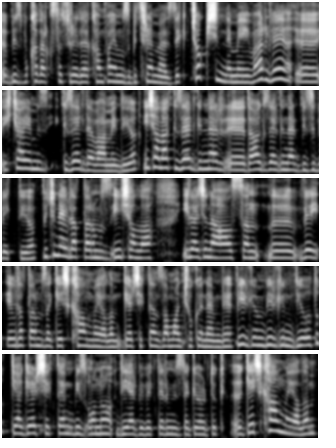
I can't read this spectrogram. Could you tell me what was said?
e, biz bu kadar kısa sürede kampanyamızı bitiremezdik. Çok kişinin emeği var ve e, hikayemiz güzel devam ediyor. İnşallah güzel günler, e, daha güzel günler bizi bekliyor. Bütün evlatlarımız inşallah ilacını alsın e, ve evlatlarımıza geç kalmayalım. Gerçekten zaman çok önemli. Bir gün bir gün diyorduk ya gerçekten biz onu diğer bebeklerimizde gördük. E, geç kalmayalım.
